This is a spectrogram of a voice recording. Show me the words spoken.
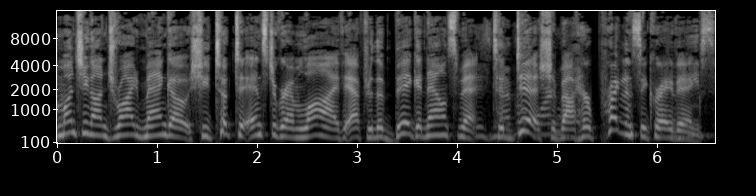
Munching on dried mango, she took to Instagram Live after the big announcement to dish about her pregnancy cravings.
